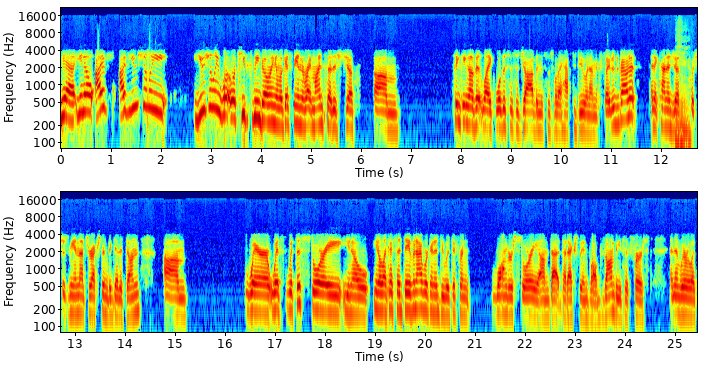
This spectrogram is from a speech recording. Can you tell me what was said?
Yeah, you know, I've I've usually usually what what keeps me going and what gets me in the right mindset is just um thinking of it like, well, this is a job and this is what I have to do and I'm excited about it. And it kind of just mm-hmm. pushes me in that direction to get it done. Um where with with this story, you know, you know, like I said, Dave and I were going to do a different, longer story um, that that actually involved zombies at first, and then we were like,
